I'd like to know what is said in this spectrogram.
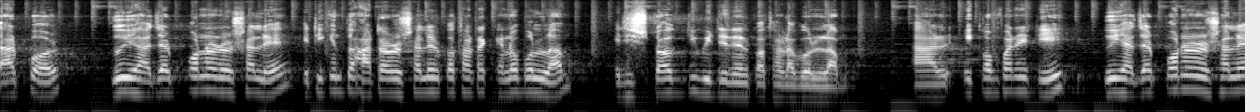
তারপর দুই হাজার পনেরো সালে, এটি কিন্তু আঠারো সালের কথাটা কেন বললাম, এটি স্টক ডিভিডেন্ডের কথাটা বললাম। আর এই কোম্পানিটি দুই হাজার পনেরো সালে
